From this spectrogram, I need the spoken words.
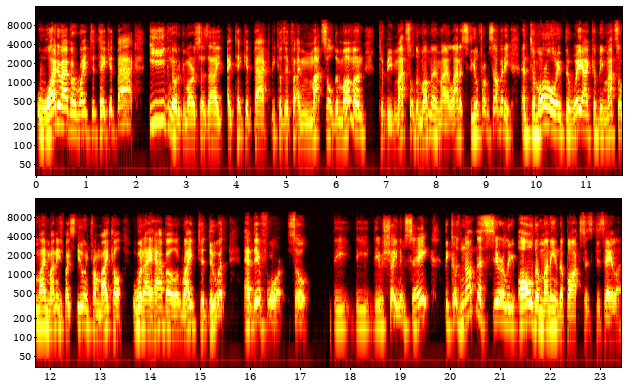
why do I have a right to take it back? Even though the Gemara says I, I take it back because if I matzel the mammon, to be matzel the mammon, am I allowed to steal from somebody? And tomorrow, if the way I could be matzel my money is by stealing from Michael, would I have a right to do it? And therefore, so the the the Rishonim say because not necessarily all the money in the box is gazela.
